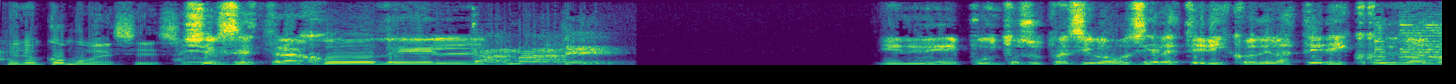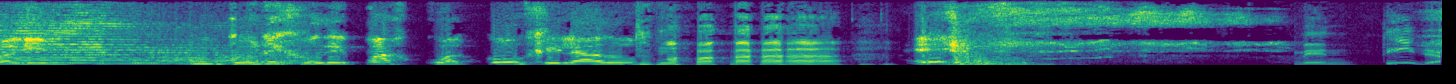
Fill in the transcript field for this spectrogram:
Pero ¿cómo es eso? Ayer se extrajo del... Ni, ni, ni, punto suspensivo, vamos a ir al asterisco, del asterisco de un albañil, un conejo de Pascua congelado, eh, Mentira.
